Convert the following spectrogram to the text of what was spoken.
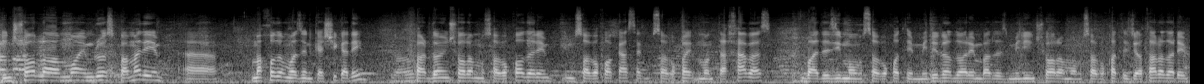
انشالله ما امروز آمدیم ما خودم وزن کشی کردیم فردا انشالله مسابقه داریم. این مسابقه که هست مسابقه منتخب است. بعد از این ما مسابقات ملی را داریم. بعد از ملی انشالله ما مسابقات جاتا را داریم.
